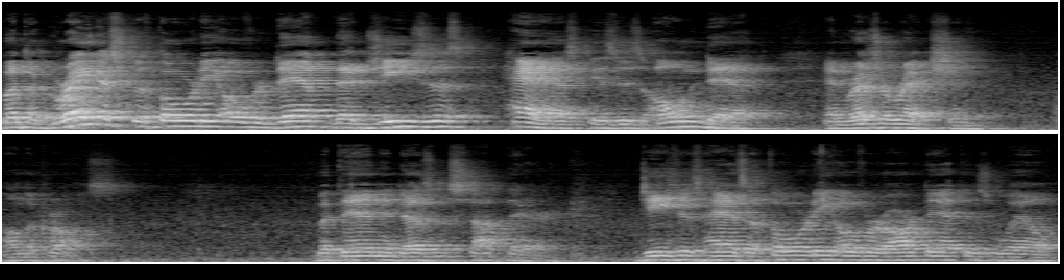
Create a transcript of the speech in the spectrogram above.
But the greatest authority over death that Jesus has is his own death and resurrection on the cross. But then it doesn't stop there. Jesus has authority over our death as well.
